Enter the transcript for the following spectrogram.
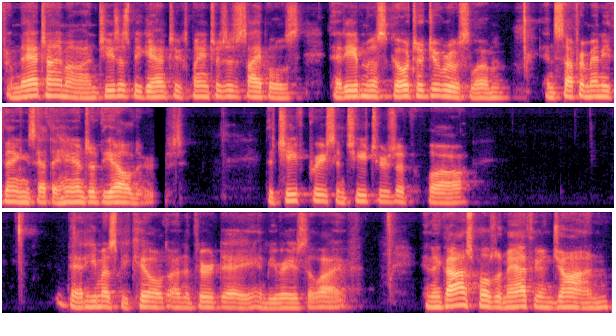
from that time on, Jesus began to explain to his disciples that he must go to Jerusalem and suffer many things at the hands of the elders, the chief priests and teachers of the law, that he must be killed on the third day and be raised alive. In the Gospels of Matthew and John,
